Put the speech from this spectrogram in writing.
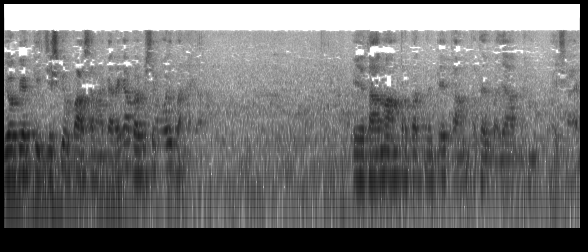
जो व्यक्ति जिसकी उपासना करेगा, भविष्य में वही बनेगा। यथा माम प्रपत्न ताम तथा बाज़ार में ऐसा है।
